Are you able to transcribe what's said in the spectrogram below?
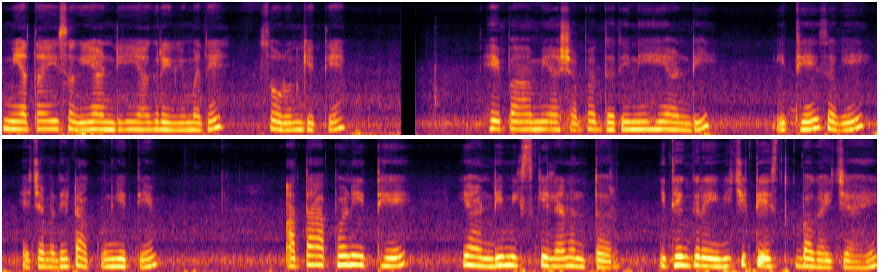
मी आता ही सगळी अंडी या ग्रेव्हीमध्ये सोडून घेते. हे पहा मी अशा पद्धतीने ही अंडी इथे सगळी याच्यामध्ये टाकून घेते. आता आपण इथे ही अंडी मिक्स केल्यानंतर इथे ग्रेव्हीची टेस्ट बघायची आहे.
